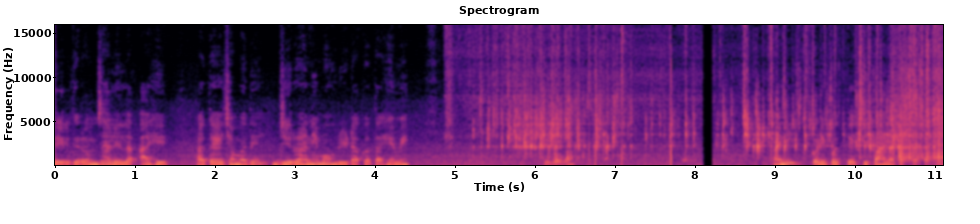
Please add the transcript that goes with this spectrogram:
तेल गरम झालेलं आहे. आता याच्यामध्ये जिरं आणि मोहरी टाकत आहे मी. हे बघा. आणि कढीपत्त्याची पानं टाकत आहे.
